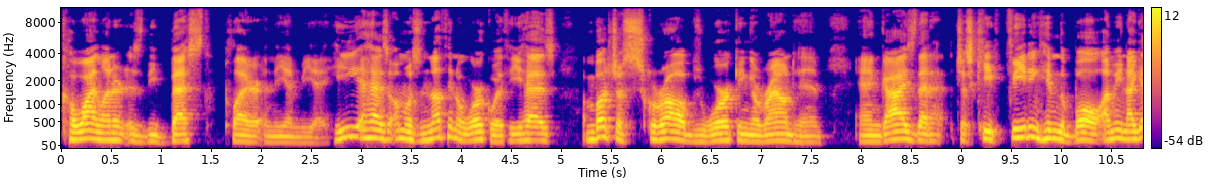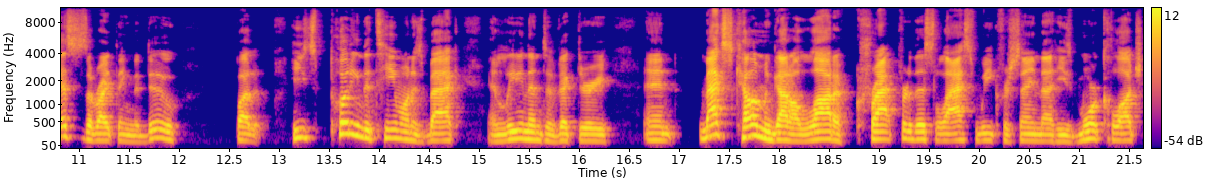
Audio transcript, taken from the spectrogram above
Kawhi Leonard is the best player in the NBA. He has almost nothing to work with. He has a bunch of scrubs working around him and guys that just keep feeding him the ball. I mean, I guess it's the right thing to do, but he's putting the team on his back and leading them to victory. And Max Kellerman got a lot of crap for this last week for saying that he's more clutch,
